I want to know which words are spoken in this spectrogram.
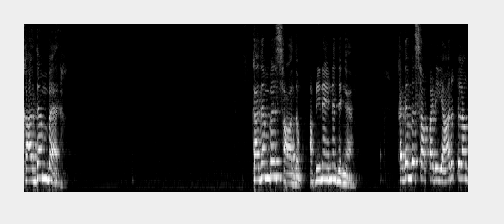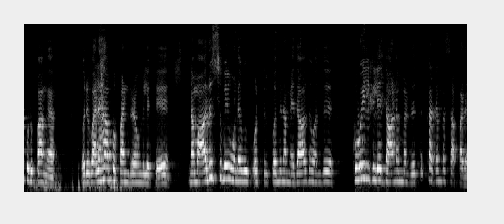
கதம்ப. கதம்ப சாதம் அப்படின்னா என்னதுங்க? கதம்ப சாப்பாடு யாருக்கெல்லாம் கொடுப்பாங்க? ஒரு வளகாப்பு பண்றவங்களுக்கு நம்ம அறுசுவை உணவு ஒருத்தருக்கு வந்து நம்ம ஏதாவது வந்து கோயில்களே தானம் பண்றதுக்கு கதம்ப சாப்பாடு.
